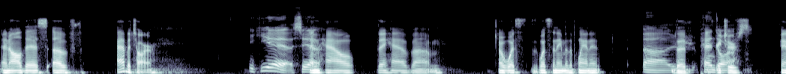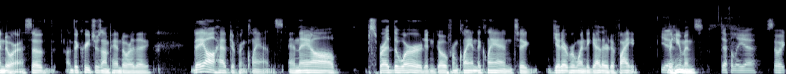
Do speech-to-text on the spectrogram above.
and all this of avatar Yes, yeah. and how they have um oh what's what's the name of the planet uh, the Pandora. creatures pandora so the creatures on pandora they they all have different clans and they all spread the word and go from clan to clan to get everyone together to fight Yeah, the humans definitely. Yeah, so it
